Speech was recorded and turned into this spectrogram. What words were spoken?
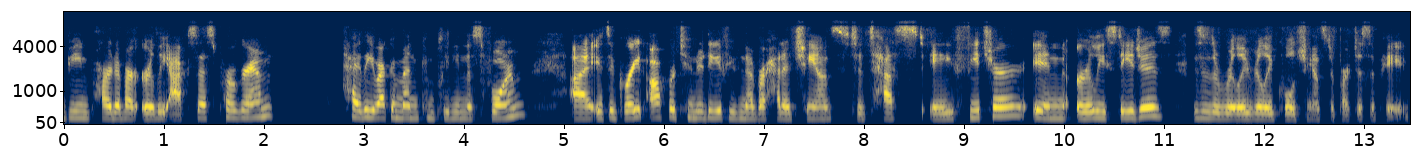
being part of our early access program, highly recommend completing this form. Uh, it's a great opportunity if you've never had a chance to test a feature in early stages. This is a really, really cool chance to participate.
